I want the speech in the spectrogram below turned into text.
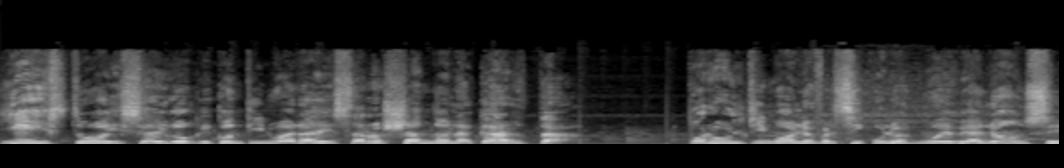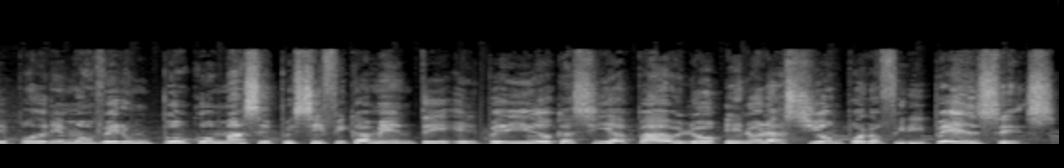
Y esto es algo que continuará desarrollando la carta. Por último, en los versículos 9 al 11 podremos ver un poco más específicamente el pedido que hacía Pablo en oración por los filipenses.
